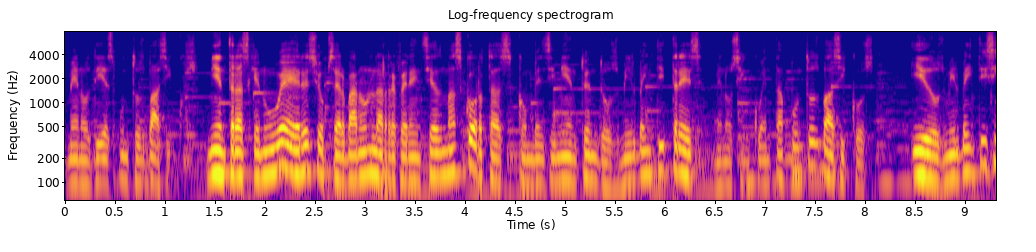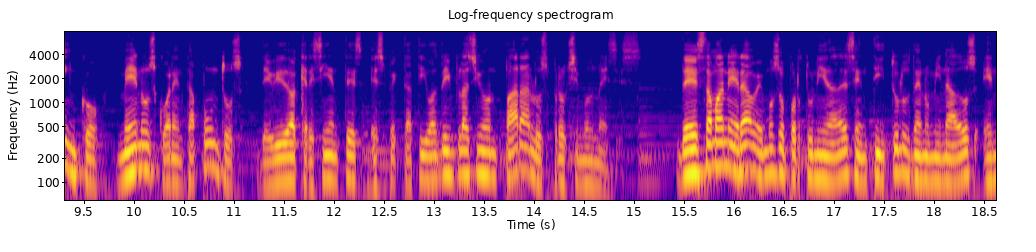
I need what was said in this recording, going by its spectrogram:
menos 10 puntos básicos, mientras que en VR se observaron las referencias más cortas con vencimiento en 2023 menos 50 puntos básicos y 2025 menos 40 puntos debido a crecientes expectativas de inflación para los próximos meses. De esta manera vemos oportunidades en títulos denominados en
